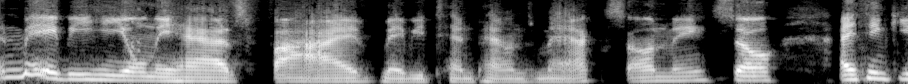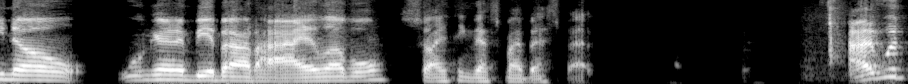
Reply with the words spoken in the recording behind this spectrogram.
and maybe he only has five, maybe ten pounds max on me. So I think you know we're gonna be about eye level. So I think that's my best bet. I would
